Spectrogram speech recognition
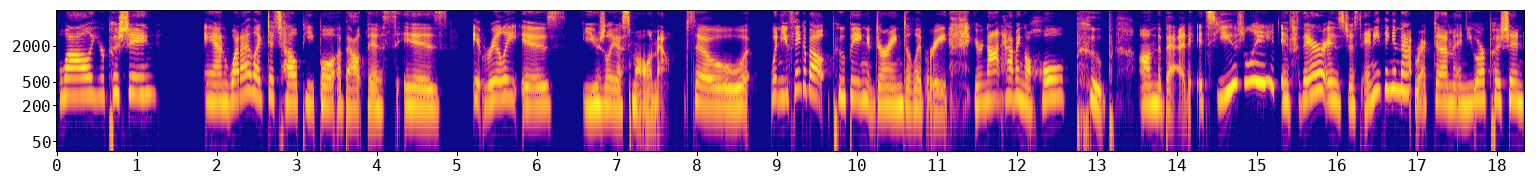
while you're pushing. And what I like to tell people about this is it really is usually a small amount. So when you think about pooping during delivery, you're not having a whole poop on the bed. It's usually if there is just anything in that rectum and you are pushing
